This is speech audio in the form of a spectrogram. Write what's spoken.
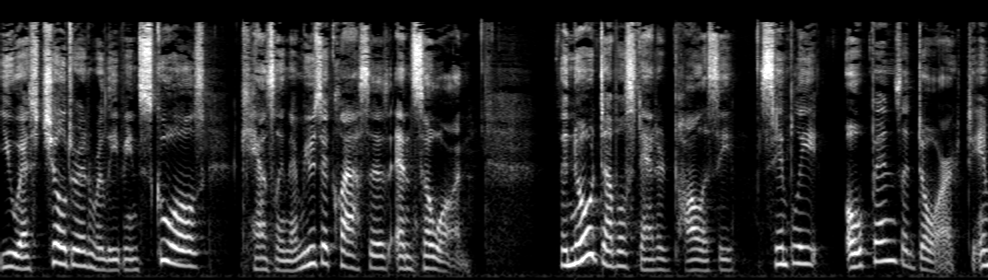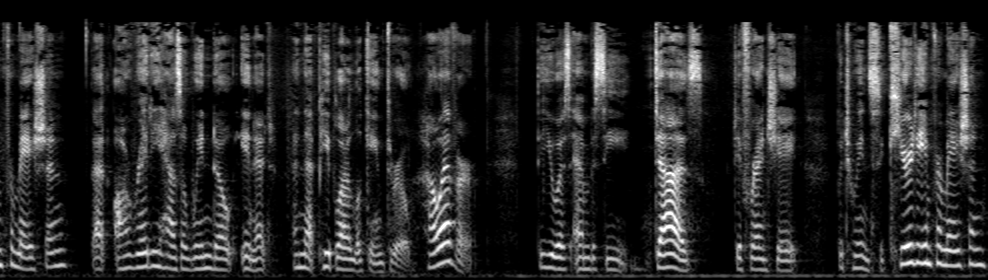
U.S. children were leaving schools, canceling their music classes, and so on. The no double standard policy simply opens a door to information that already has a window in it and that people are looking through. However, the U.S. Embassy does differentiate between security information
